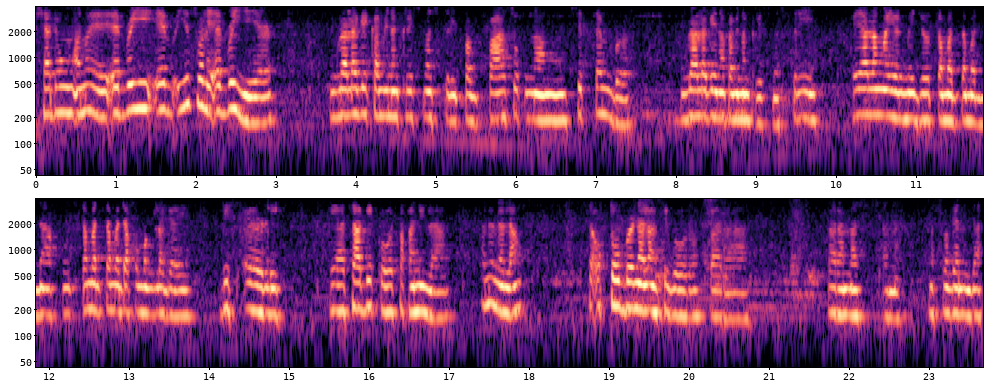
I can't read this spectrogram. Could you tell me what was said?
masyadong ano eh every, every usually every year naglalagay kami ng Christmas tree pagpasok ng September naglalagay na kami ng Christmas tree kaya lang ngayon medyo tamad-tamad na ako tamad-tamad ako maglagay this early. Kaya sabi ko sa kanila, ano na lang, sa October na lang siguro para para mas ano, mas maganda.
